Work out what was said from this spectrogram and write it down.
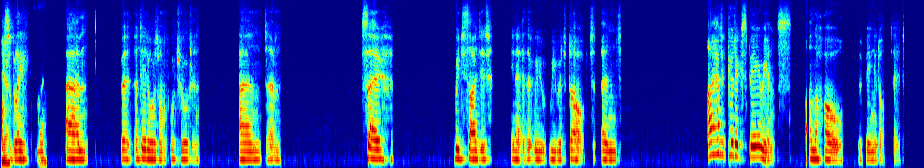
Yeah. possibly. Um, but I did always want four children. And um, so we decided, you know, that we, we would adopt. And I had a good experience on the whole of being adopted.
